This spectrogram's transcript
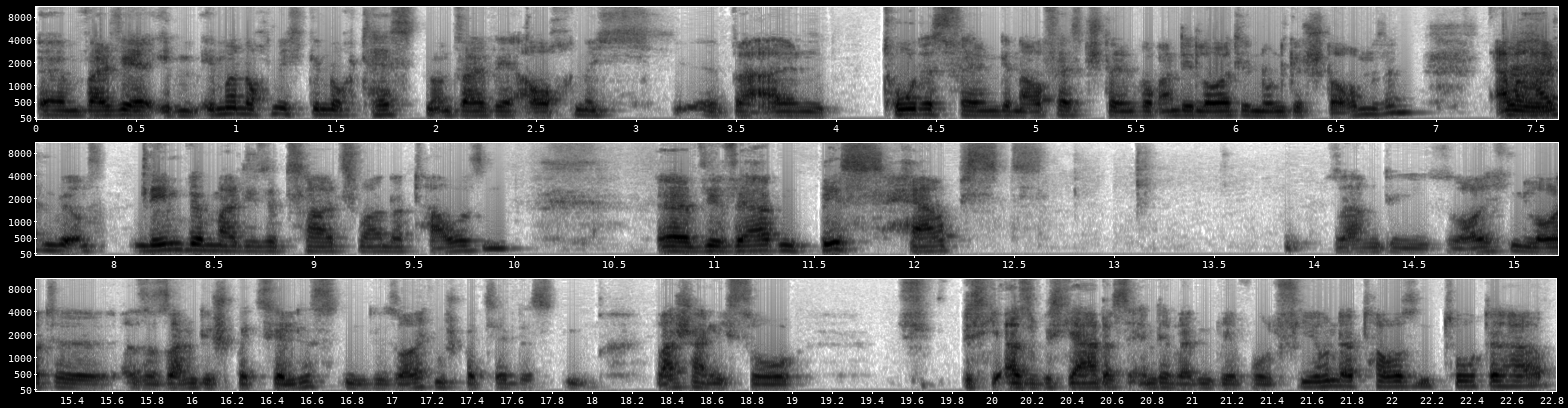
weil wir eben immer noch nicht genug testen und weil wir auch nicht äh, bei allen Todesfällen genau feststellen, woran die Leute nun gestorben sind. Aber mhm. halten wir uns, nehmen wir mal diese Zahl 200.000. Äh, wir werden bis Herbst sagen die solchen Leute, also sagen die Spezialisten, die solchen Spezialisten, wahrscheinlich so, bis, also bis Jahresende werden wir wohl 400.000 Tote haben.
